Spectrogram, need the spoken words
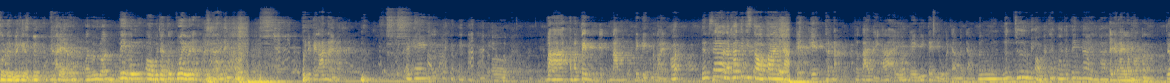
คนอื่นไม่เกี่ยวใครอะมันล้วนนี่มึงออกมาจากต้นกล้วยไหมเนี่ยๆไม่ใช่ที่ต่อวันนี้ไปร้านไหนนะไอ้เองเออบาร์เอามาเต้นนำเด็กๆมาหน่อย อ๋อแดนเซอร์เหรอคะที่ติดต่อไปอะ เอ๊ะเอ๊ะถนัดสไตล์ไหนคะไอ้เพลงที่เต้นอยู่ประจำประจำมัน อไม่ออกแต่ถ้าพอจะเต้นได้ค่ะไอ้ยังไงเรามาเออจะ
